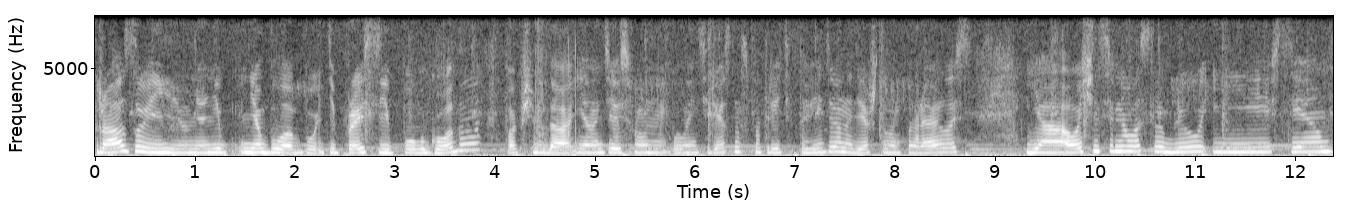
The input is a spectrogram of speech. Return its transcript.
сразу, и у меня не, не было бы депрессии полгода. В общем, да, я надеюсь, вам было интересно смотреть это видео, надеюсь, что вам понравилось. Я очень сильно вас люблю, и всем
